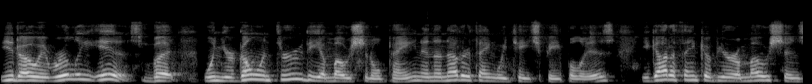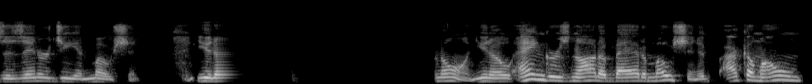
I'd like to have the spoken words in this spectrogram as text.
You know, it really is. But when you're going through the emotional pain, and another thing we teach people is you got to think of your emotions as energy in motion. You know, on. You know, anger's not a bad emotion. If I come home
